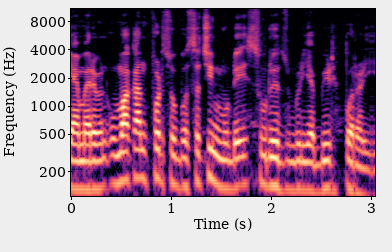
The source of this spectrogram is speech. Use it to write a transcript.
कॅमेरामॅन उमाकांत फडसोबत सचिन मुंडे सूर्यज मीडिया बीड परळी.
